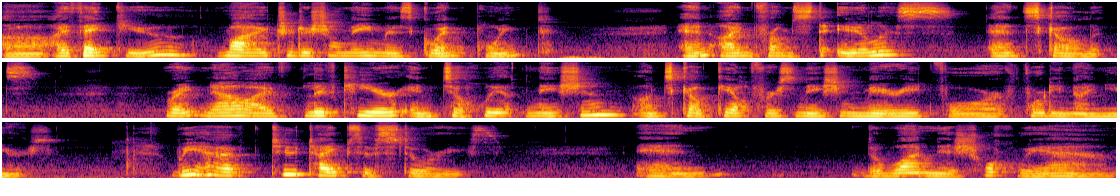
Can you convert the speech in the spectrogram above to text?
I thank you. My traditional name is Gwen Point, and I'm from Sta'alis and Skowlitz. Right now, I've lived here in Tsilhqot'in Nation on Scout First Nation, married for 49 years. We have two types of stories, and the one is Shwokwayam,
